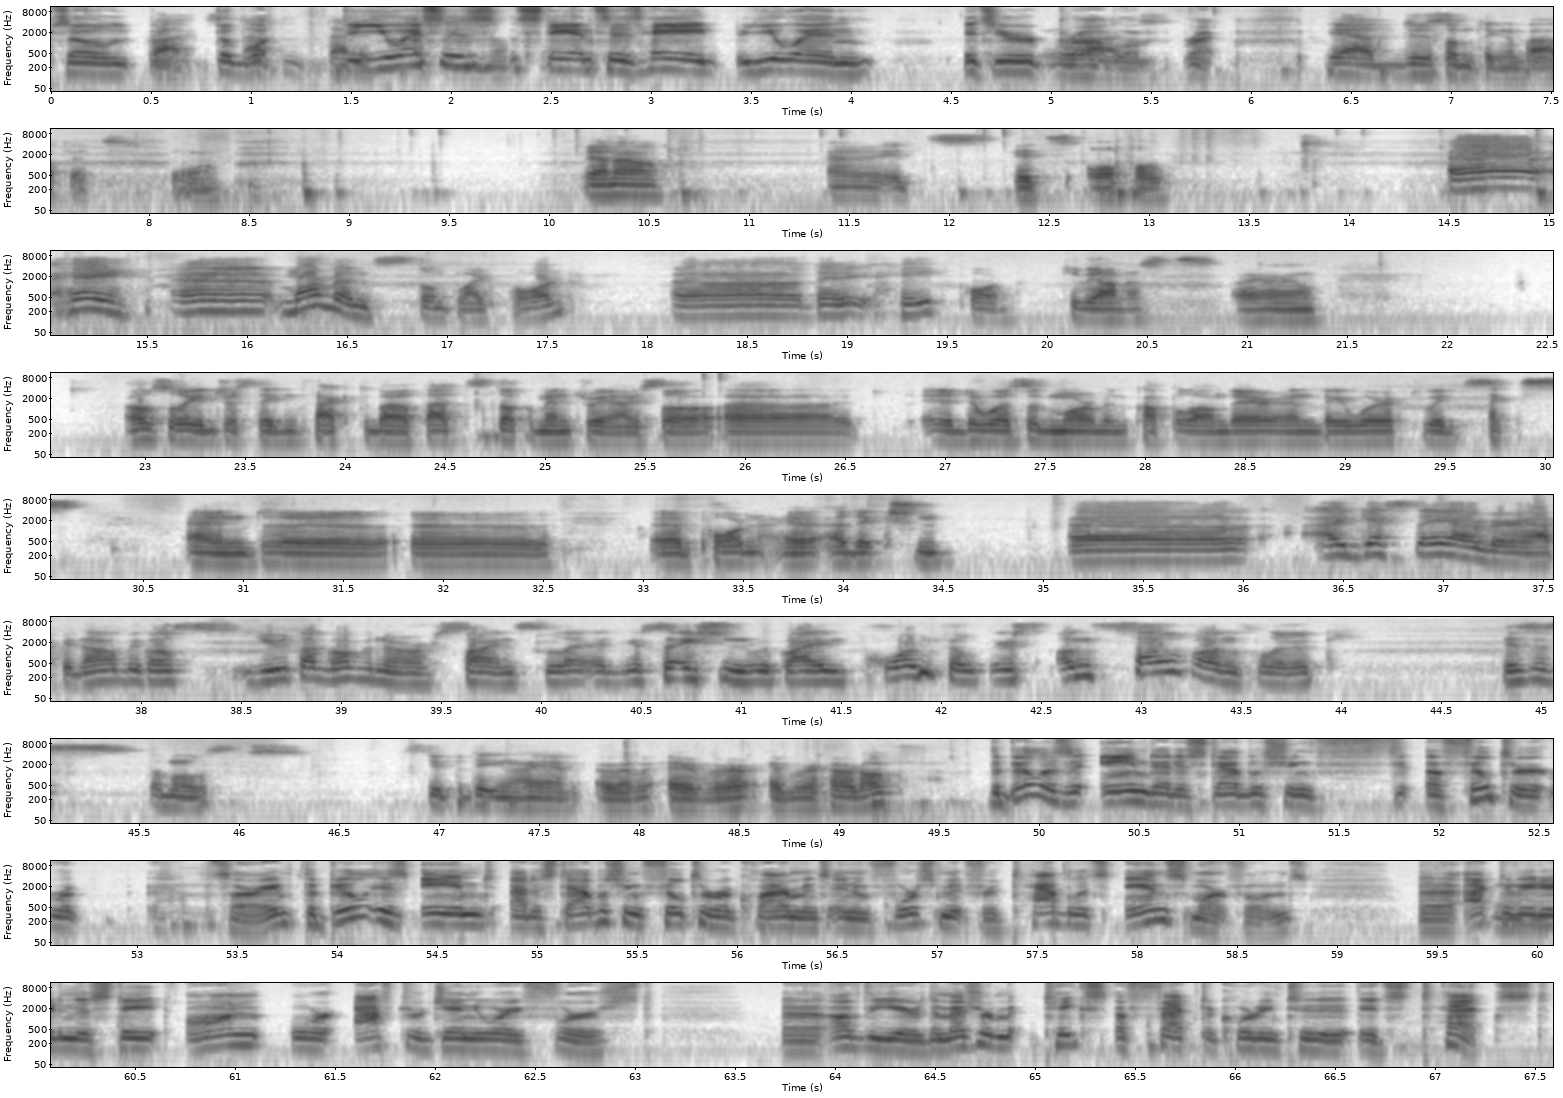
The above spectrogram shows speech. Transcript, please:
So Right, the that- that the U.S.'s stance is, hey, UN, it's your problem, right? Yeah, do something about it. Yeah. You know, uh, it's it's awful. Uh, hey, uh, Mormons don't like porn. Uh, they hate porn, to be honest. Also, interesting fact about that documentary I saw. Uh, there was a Mormon couple on there, and they worked with sex and uh, uh, uh, porn uh, addiction. Uh, I guess they are very happy now because Utah governor signs legislation requiring porn filters on cell phones. Luke, this is the most stupid thing I have ever ever ever heard of. The bill is aimed at establishing fi- a filter. Re- sorry, the bill is aimed at establishing filter requirements and enforcement for tablets and smartphones uh, activated in the state on or after January first uh, of the year. The measure takes effect according to its text.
